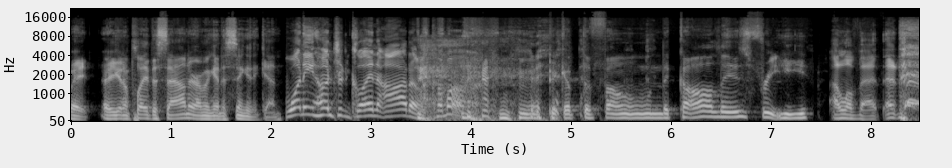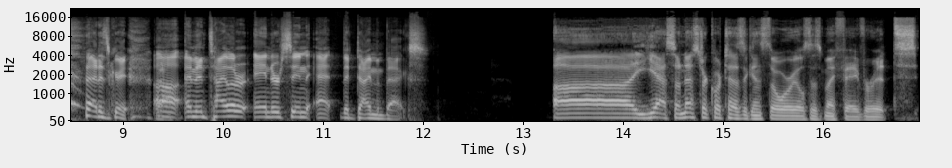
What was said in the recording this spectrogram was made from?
wait. Are you going to play the sound or am I going to sing it again? One eight hundred Glenn Otto. Come on. pick up the phone. The call is free. I love that. That, that is great. Uh, and then Tyler Anderson at the Diamondbacks. Uh, yeah. So Nestor Cortes against the Orioles is my favorite,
